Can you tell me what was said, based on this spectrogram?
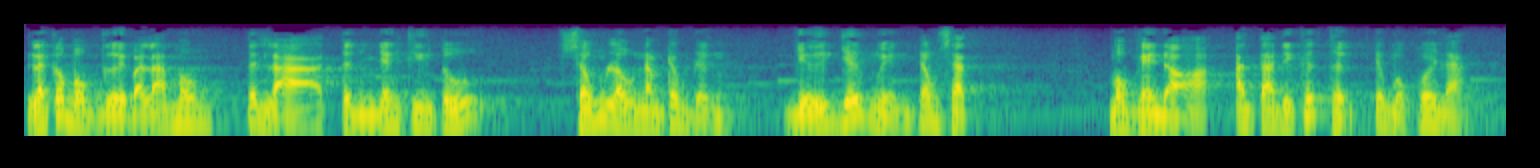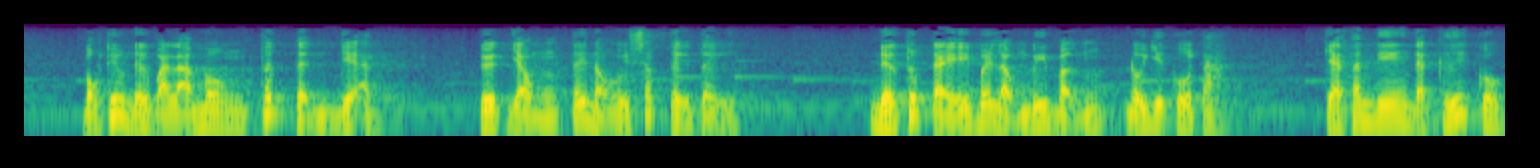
Lại có một người Bà La Môn tên là Tình Nhân Thiên Tú, sống lâu năm trong rừng, giữ giới nguyện trong sạch. Một ngày nọ, anh ta đi khất thực trong một ngôi làng. Một thiếu nữ Bà La Môn thất tình với anh, tuyệt vọng tới nỗi sắp tự tử. Được thúc đẩy bởi lòng bi bẩn đối với cô ta, chàng thanh niên đã cưới cô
